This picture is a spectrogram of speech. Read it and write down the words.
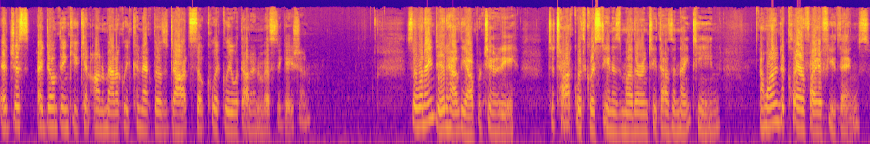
It just, I don't think you can automatically connect those dots so quickly without an investigation. So, when I did have the opportunity to talk with Christina's mother in 2019, I wanted to clarify a few things.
